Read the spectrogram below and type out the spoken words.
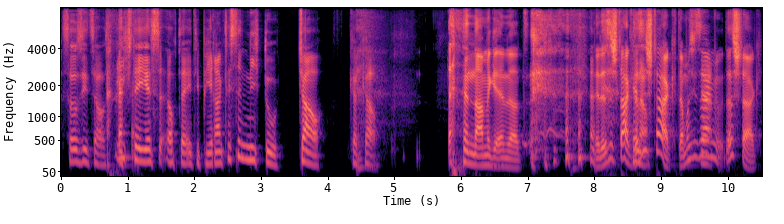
So sieht's aus. Ich stehe jetzt auf der ATP-Rangliste, nicht du. Ciao, Kakao. Name geändert. Ja, das ist stark, genau. das ist stark. Da muss ich sagen, ja. das ist stark.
